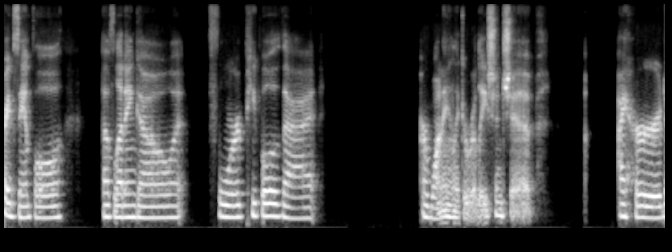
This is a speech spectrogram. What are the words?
example of letting go for people that are wanting like a relationship. I heard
